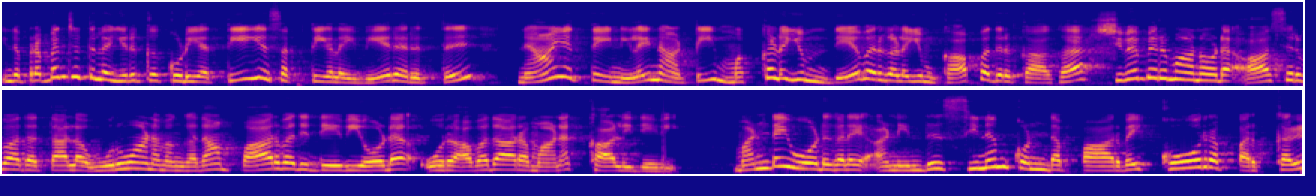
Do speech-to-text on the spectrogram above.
இந்த பிரபஞ்சத்தில் இருக்கக்கூடிய தீய சக்திகளை வேறறுத்து நியாயத்தை நிலைநாட்டி மக்களையும் தேவர்களையும் காப்பதற்காக சிவபெருமானோட ஆசிர்வாதத்தால் உருவானவங்க தான் பார்வதி தேவியோட ஒரு அவதாரமான காளி தேவி. மண்டை ஓடுகளை அணிந்து சினம் கொண்ட பார்வை கோர பற்கள்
